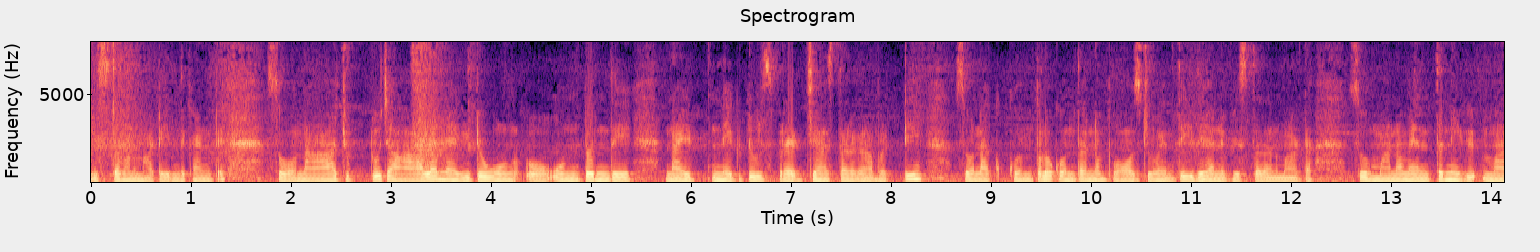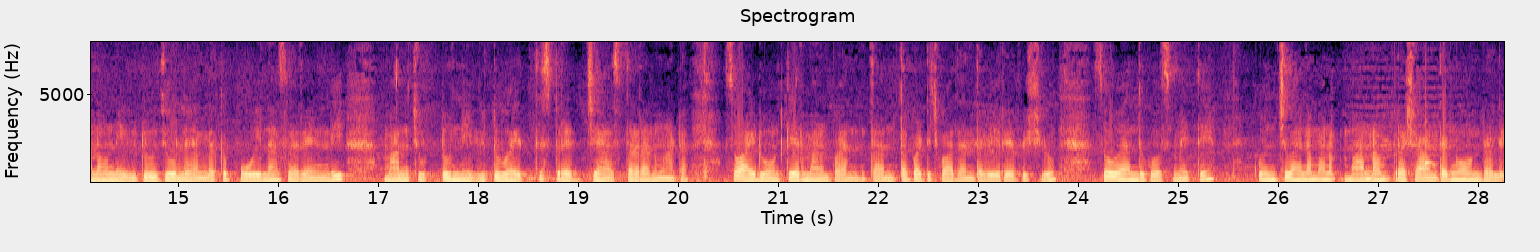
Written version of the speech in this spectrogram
ఇష్టం అనమాట ఎందుకంటే సో నా చుట్టూ చాలా నెగిటివ్ ఉంటుంది. నైట్ నెగిటివ్ స్ప్రెడ్ చేస్తారు కాబట్టి సో నాకు కొంతలో కొంత పాజిటివ్ అయితే ఇదే అనిపిస్తుంది అనమాట సో మనం ఎంత నెగి మనం నెగిటివ్ జోలు వెళ్ళకపోయినా సరే అండి మన చుట్టూ నెగిటివ్ అయితే స్ప్రెడ్ చేస్తారనమాట. సో ఐ డోంట్ కేర్ మనం అంత అంతా పట్టించుకోవాలి అదంతా వేరే విషయం. సో అందుకోసం అయితే కొంచెమైనా మనం మనం ప్రశాంతంగా ఉండాలి.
